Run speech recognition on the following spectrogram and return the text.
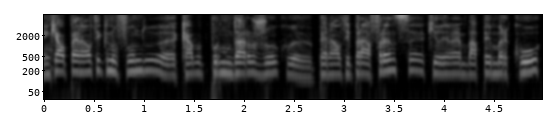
em que há o penalti que, no fundo, acaba por mudar o jogo. Penalti para a França, Kylian Mbappé marcou.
